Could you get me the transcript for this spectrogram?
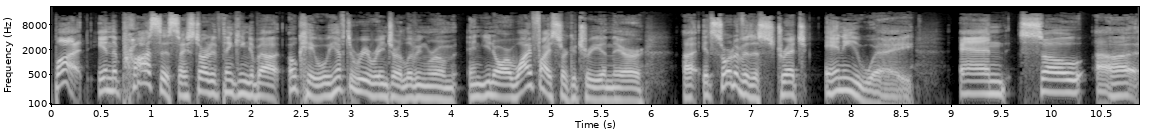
but in the process, I started thinking about okay, well, we have to rearrange our living room, and you know, our Wi-Fi circuitry in there, uh, it's sort of at a stretch anyway, and so uh,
